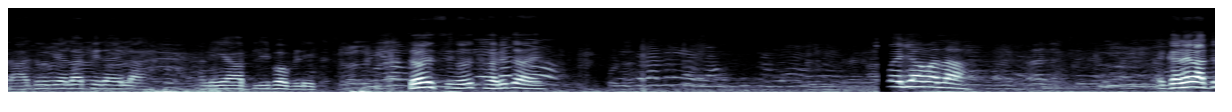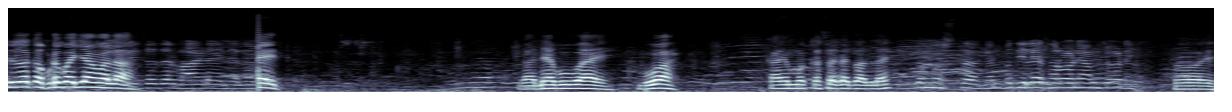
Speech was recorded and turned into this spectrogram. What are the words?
दादू गेला. फिरायला. आणि ही आपली पब्लिक तर खरीच आहे. पाहिजे आम्हाला. गण्या रात्रीला कपडे पाहिजे आम्हाला. गाण्या बुवा आहे. बुवा काय मग कसं काय चाललंय? मस्त. गणपतीला सर्वांनी आमच्याकडे. होय.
